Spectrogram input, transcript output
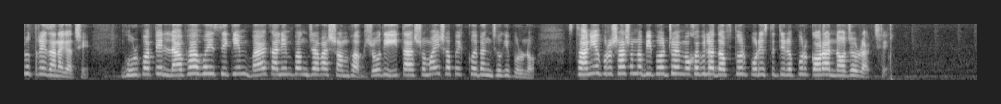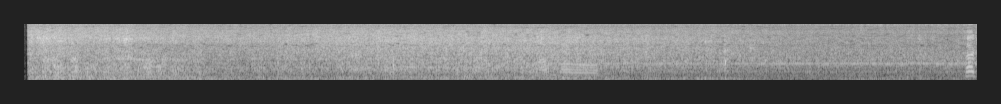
সূত্রে জানা গেছে ঘুরপথে লাভা হয়ে সিকিম বা কালিম্পং যাওয়া সম্ভব, যদি তা সময় সাপেক্ষ এবং ঝুঁকিপূর্ণ। স্থানীয় প্রশাসন ও বিপর্যয় মোকাবিলা দপ্তর পরিস্থিতির উপর কড়া নজর রাখছে। 헛.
